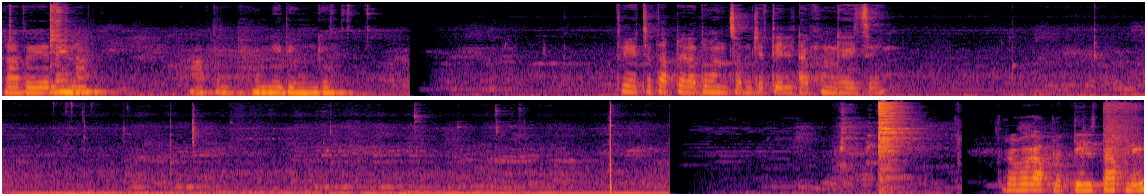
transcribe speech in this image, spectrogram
आता याला आहे ना आपण फोडणी देऊन घेऊ. तर याच्यात आपल्याला दोन चमचे तेल टाकून घ्यायचे तर बघा आपलं तेल तापले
